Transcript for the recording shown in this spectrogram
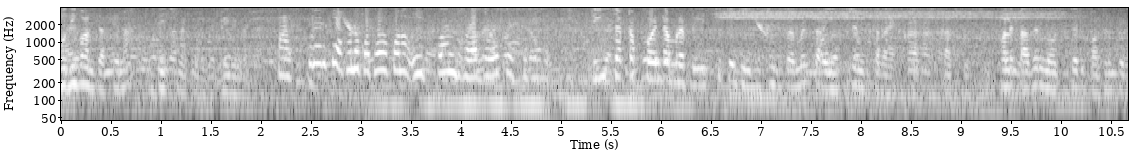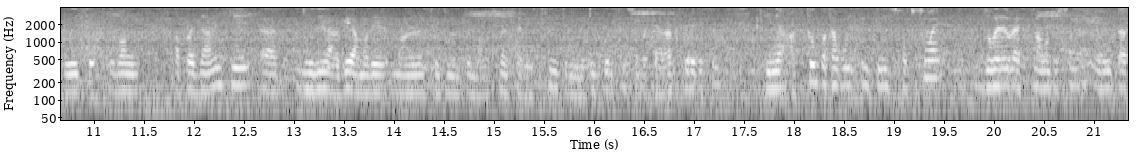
নদী বাঁধ যাতে না ডিচ না করবে না কি এখনও কোথাও কোনো উইক পয়েন্ট ধরা পড়েছে তিন, চারটা পয়েন্ট আমরা পেয়েছি, কিন্তু ইরিগেশন ডিপার্টমেন্ট তারা ইনস্ট্যান্ট তারা কাজ- করছে। ফলে তাদের নজরদারি প্রাধান্য রয়েছে এবং আপনারা জানেন যে দুদিন আগে আমাদের মাননীয় সেক্রেটারি মানুষ স্যার এসেছিলেন তিনি মিটিং করেছেন, সবাইকে অ্যালার্ট করে গেছেন। তিনি আজকেও কথা বলছেন, তিনি সবসময় যোগাযোগ রাখছেন আমাদের সঙ্গে এবং তার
